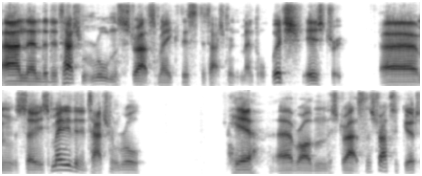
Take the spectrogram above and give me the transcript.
And then the detachment rule and strats make this detachment mental, which is true. Um, so it's mainly the detachment rule here uh, rather than the strats. The strats are good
